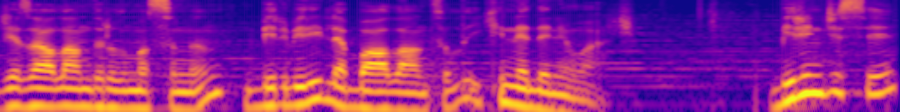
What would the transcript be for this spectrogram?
cezalandırılmasının birbiriyle bağlantılı iki nedeni var. Birincisi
